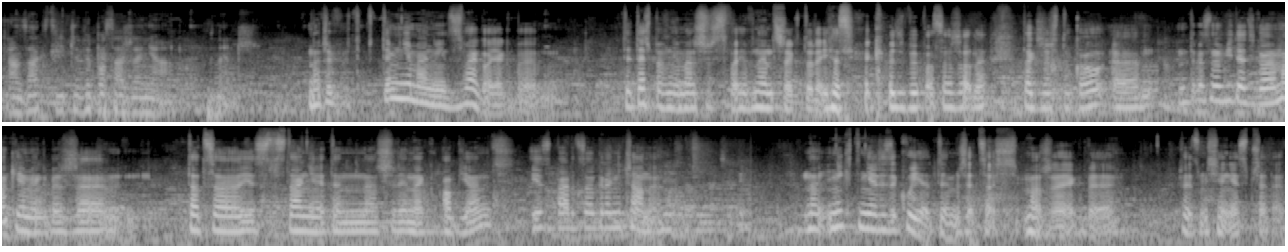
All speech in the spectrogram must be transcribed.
transakcji czy wyposażenia wnętrz? Znaczy, w, tym nie ma nic złego, jakby Ty też pewnie masz swoje wnętrze, które jest jakoś wyposażone także sztuką. Natomiast no, widać gołym okiem jakby, że to, co jest w stanie ten nasz rynek objąć, jest bardzo ograniczone. No, nikt nie ryzykuje tym, że coś może jakby, powiedzmy się, nie sprzedać.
